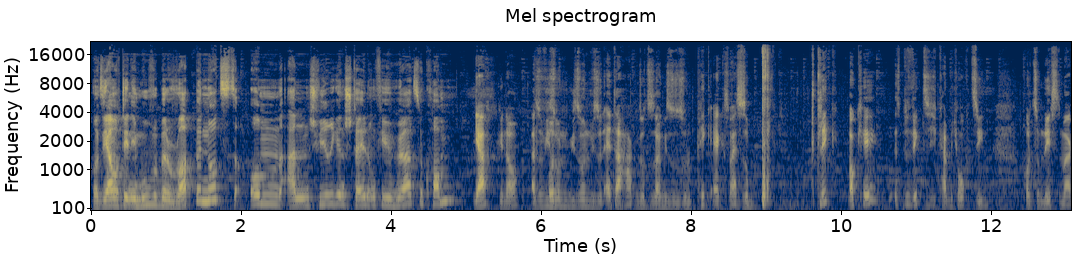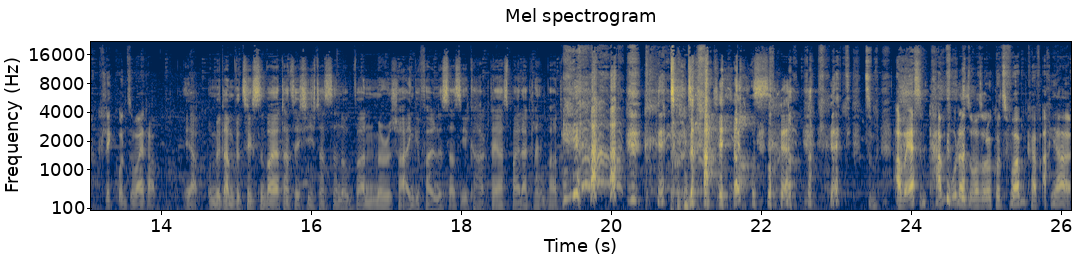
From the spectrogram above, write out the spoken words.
Und sie haben auch den Immovable Rod benutzt, um an schwierigen Stellen irgendwie höher zu kommen. Ja, genau. Also wie, Und- so ein, wie, so ein, wie so ein Enterhaken sozusagen, wie so, so eine Pickaxe, weißt du, so pff, klick, okay, es bewegt sich, ich kann mich hochziehen. Und zum nächsten Mal klick und so weiter. Ja, und mit am witzigsten war ja tatsächlich, dass dann irgendwann Marisha eingefallen ist, dass ihr Charakter ja dachte ich auch so. Aber erst im Kampf oder sowas oder kurz vor dem Kampf. Ach ja.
